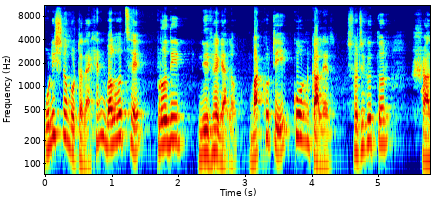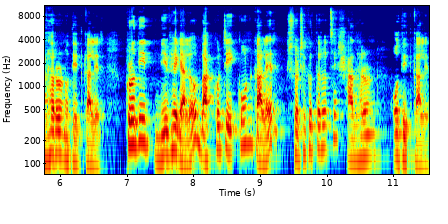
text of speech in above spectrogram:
উনিশ নম্বরটা দেখেন, বলা হচ্ছে, প্রদীপ নিভে গেল। বাক্যটি কোন কালের? সঠিক উত্তর সাধারণ অতীতকালের। প্রদীপ নিভে গেল, বাক্যটি কোন কালের? সঠিক উত্তর হচ্ছে সাধারণ অতীতকালের।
